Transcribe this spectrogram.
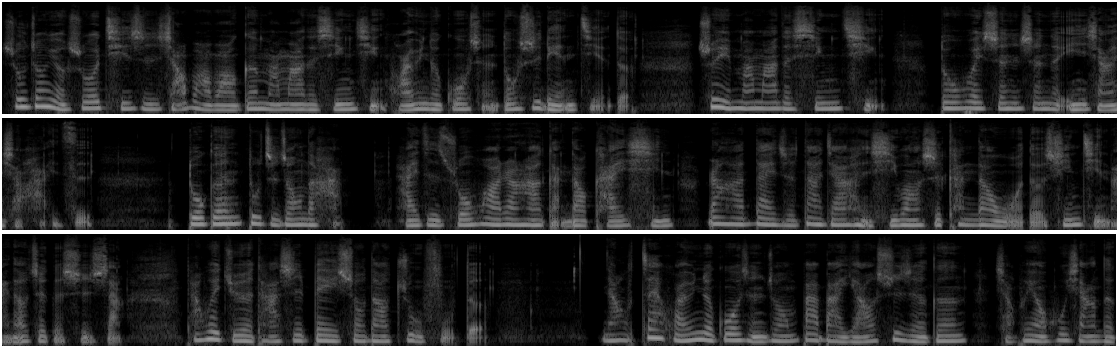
书中有说，其实小宝宝跟妈妈的心情，怀孕的过程都是连结的，所以妈妈的心情都会深深的影响小孩子。多跟肚子中的孩孩子说话让他感到开心，让他带着大家很希望是看到我的心情来到这个世上，他会觉得他是被受到祝福的。然后在怀孕的过程中，爸爸也要试着跟小朋友互相的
